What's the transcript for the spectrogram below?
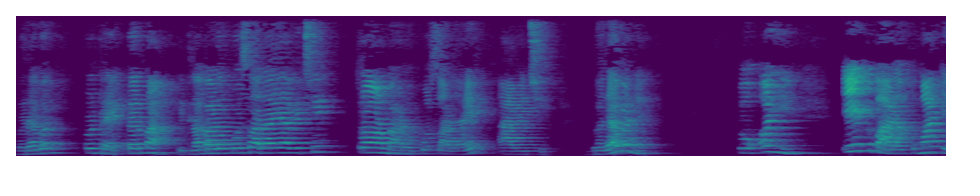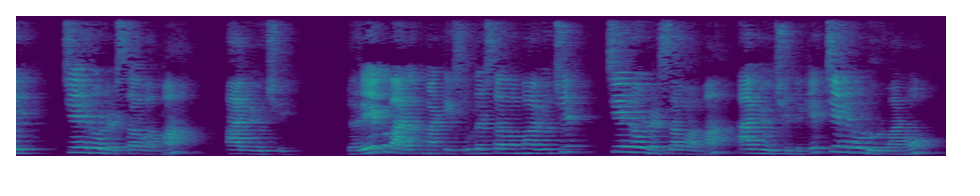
બરાબર? તો ટ્રેક્ટરમાં કેટલા બાળકો શાળાએ આવે છે? ત્રણ બાળકો શાળાએ આવે છે. બરાબર ને? તો અહીં એક બાળક માટે ચહેરો દર્શાવવામાં આવ્યો છે. દરેક બાળક માટે શું દર્શાવવામાં આવ્યો છે? ચહેરો દર્શાવવામાં આવ્યો છે. એટલે કે ચહેરો દોરવાનો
